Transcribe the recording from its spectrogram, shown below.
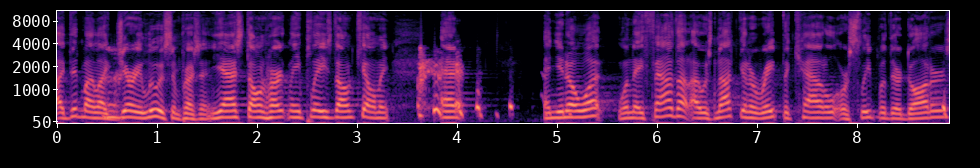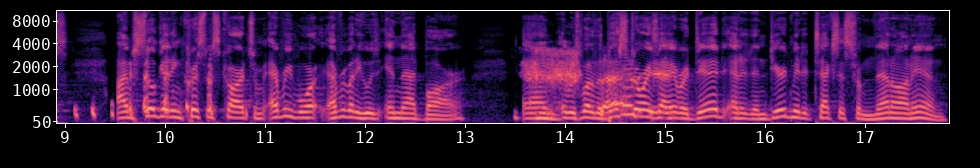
I did my like Jerry Lewis impression. Yes, don't hurt me. Please don't kill me. And, and you know what? When they found out I was not going to rape the cattle or sleep with their daughters, I'm still getting Christmas cards from every everybody who was in that bar. And it was one of the best stories I ever did, and it endeared me to Texas from then on in.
